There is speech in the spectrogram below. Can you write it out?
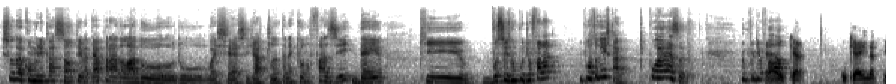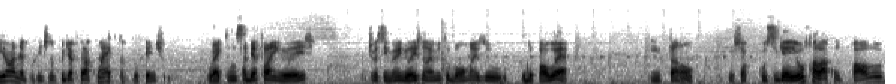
Isso da comunicação, teve até a parada lá do, do YCS de Atlanta, né? Que eu não fazia ideia que vocês não podiam falar em português, cara. Que porra é essa? Não podia É, falar. o que, era, o que é ainda pior, né? Porque a gente não podia falar com o Hector, porque a gente, o Hector não sabia falar inglês. Tipo assim, meu inglês não é muito bom, mas o, o do Paulo é. Então, eu só conseguia eu falar com o Paulo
